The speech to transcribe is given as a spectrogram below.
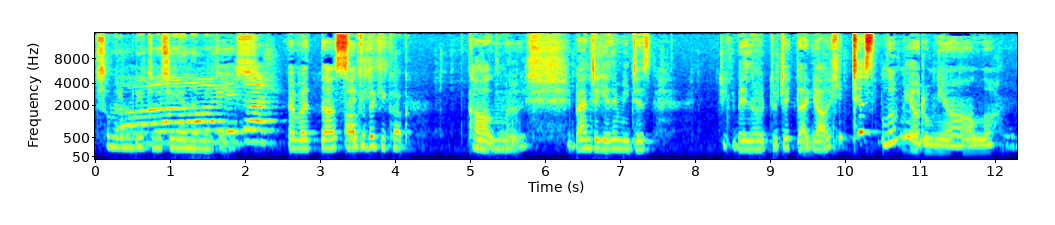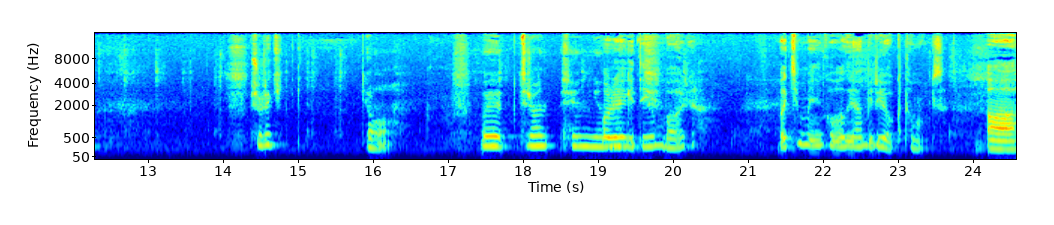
Sanırım Deathmatch'i yenemeyeceğiz. Evet daha 6 6 dakika. kalmış. Bence gelemeyeceğiz. Çünkü beni öldürecekler. Ya hiç chest bulamıyorum ya Allah. Şuradaki ya böyle tren şeyin yanına Oraya git. gideyim bari. Bakayım beni kovalayan biri yok. Tamam güzel. Aa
